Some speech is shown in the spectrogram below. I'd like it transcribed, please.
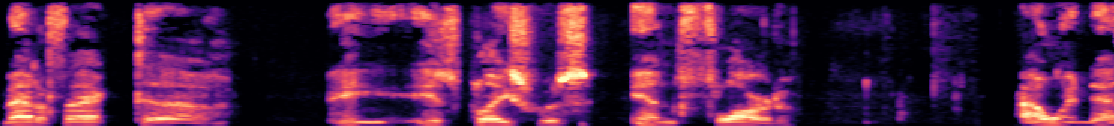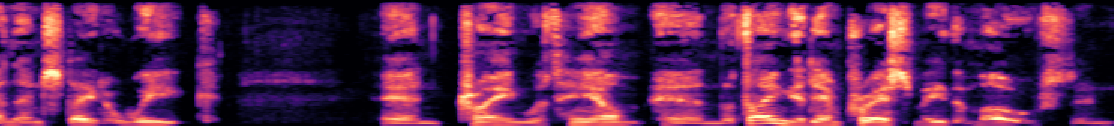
Matter of fact, uh, he, his place was in Florida. I went down there and stayed a week and trained with him. And the thing that impressed me the most, and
